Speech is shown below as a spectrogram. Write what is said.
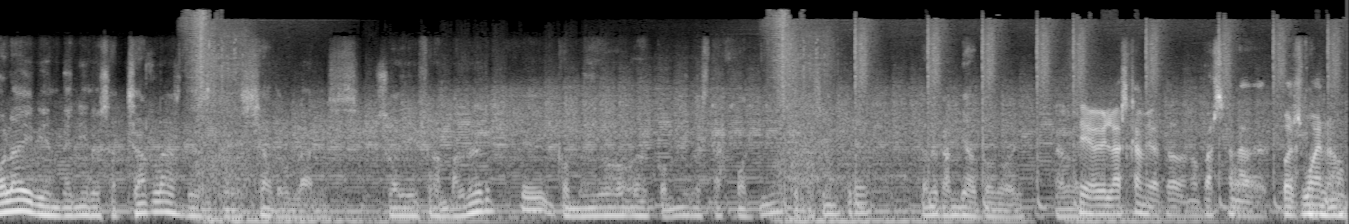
Hola y bienvenidos a charlas desde Shadowlands. Soy Fran Valverde y conmigo, conmigo está Joaquín, como siempre. Te lo he cambiado todo hoy. Sí, hoy lo has cambiado todo, no pasa nada. Pues bueno,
